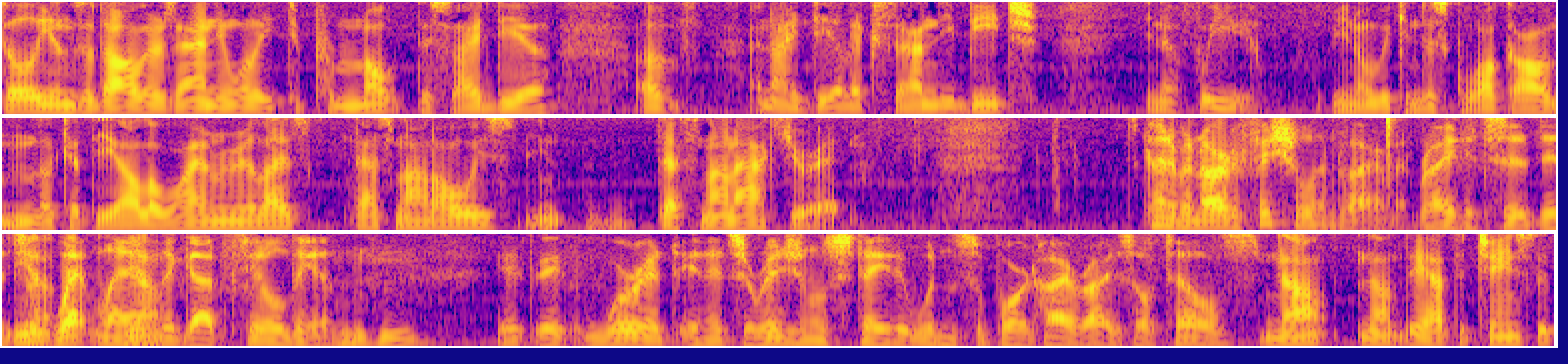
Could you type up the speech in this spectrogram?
billions of dollars annually to promote this idea of an idyllic sandy beach, you know, if we you know, we can just walk out and look at the Ala Wai and realize that's not always that's not accurate. It's kind of an artificial environment, right? It's a it's Yeah, a wetland yeah. that got filled in. hmm It, it, were it in its original state, it wouldn't support high-rise hotels. No, no, they have to change the,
